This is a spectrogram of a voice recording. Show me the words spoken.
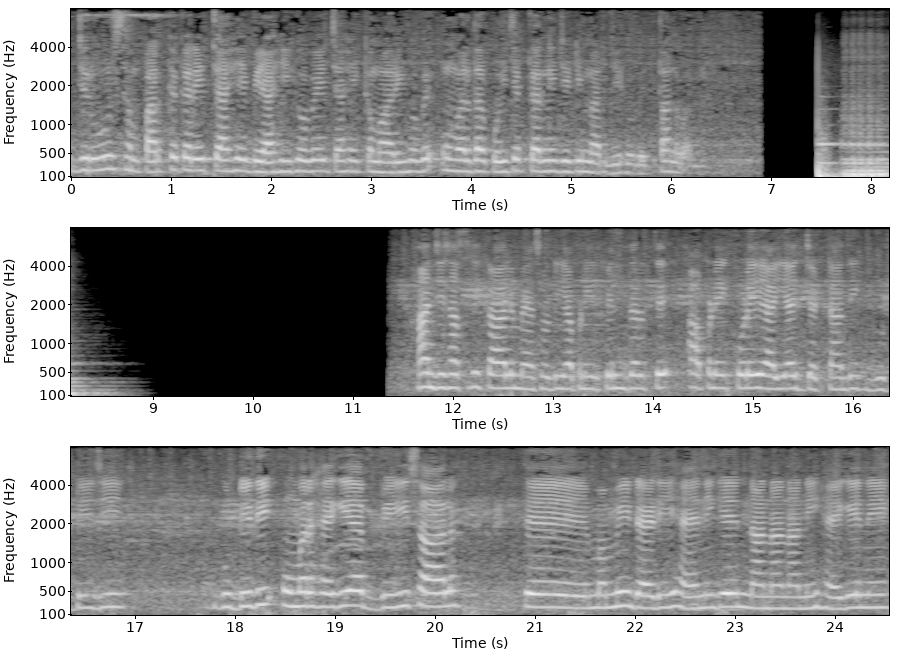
ਜ਼ਰੂਰ ਸੰਪਰਕ ਕਰੇ, ਚਾਹੇ ਵਿਆਹੀ ਹੋਵੇ, ਚਾਹੇ ਕੁਮਾਰੀ ਹੋਵੇ, ਉਮਰ ਦਾ ਕੋਈ ਚੱਕਰ ਨਹੀਂ, ਜਿੱਡੀ ਮਰਜ਼ੀ ਹੋਵੇ। ਧੰਨਵਾਦ। ਹਾਂਜੀ, ਸਤਿ ਸ੍ਰੀ ਅਕਾਲ। ਮੈਂ ਤੁਹਾਡੀ ਆਪਣੀ ਰੁਪਿੰਦਰ ਤੇ ਆਪਣੇ ਕੋਲੇ ਆਈ ਆ ਜੱਟਾਂ ਦੀ ਗੁੱਡੀ ਜੀ। ਗੁੱਡੀ ਦੀ ਉਮਰ ਹੈਗੀ ਹੈ 20 ਸਾਲ। ਤੇ ਮੰਮੀ, ਡੈਡੀ ਹੈ ਨਹੀਂਗੇ ਨਾਨਾ, ਨਾਨੀ ਹੈਗੇ ਨੇ,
